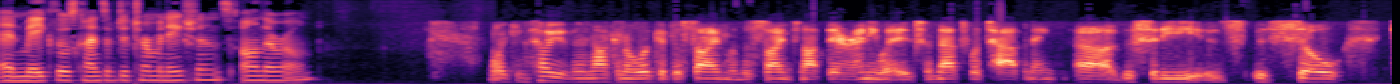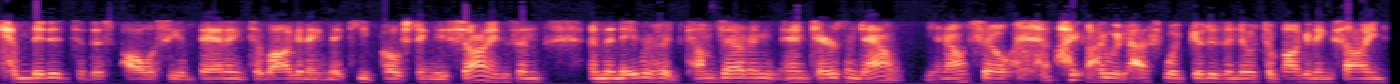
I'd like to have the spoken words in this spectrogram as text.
and make those kinds of determinations on their own? Well, I can tell you they're not going to look at the sign when the sign's not there, anyways, and that's what's happening. Uh, the city is is so committed to this policy of banning tobogganing. They keep posting these signs, and and the neighborhood comes out and, and tears them down. You know, so I, I would ask, what good is a no tobogganing sign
